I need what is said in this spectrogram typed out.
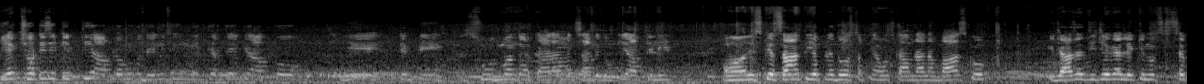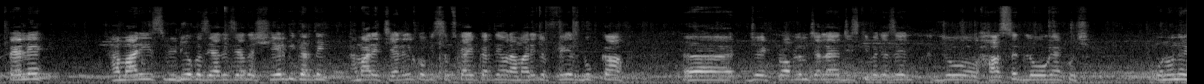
ये एक छोटी सी टिप थी, आप लोगों को देनी थी, उम्मीद करते हैं कि आपको ये टिप भी सूदमंद और कारामद साबित होगी आपके लिए। और इसके साथ ही अपने दोस्त, अपने होस्ट कामरान अब्बास को इजाज़त दीजिएगा, लेकिन उससे पहले हमारी इस वीडियो को ज़्यादा से ज़्यादा शेयर भी कर दें, हमारे चैनल को भी सब्सक्राइब कर दें, और हमारे जो फेसबुक का जो एक प्रॉब्लम चला है, जिसकी वजह से जो हासिल लोग हैं, कुछ उन्होंने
